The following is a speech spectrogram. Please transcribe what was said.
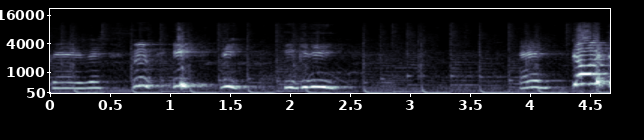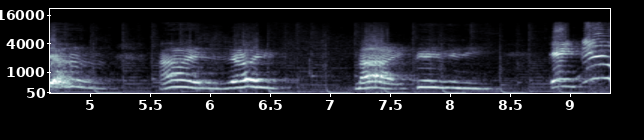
favorite is the. And daughter, I like my favorite. Thank you!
